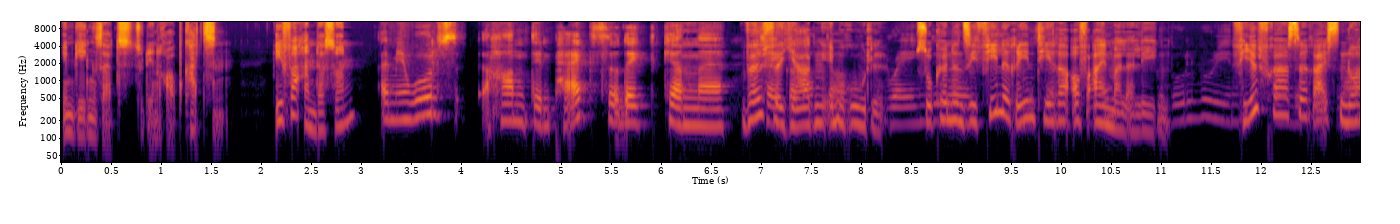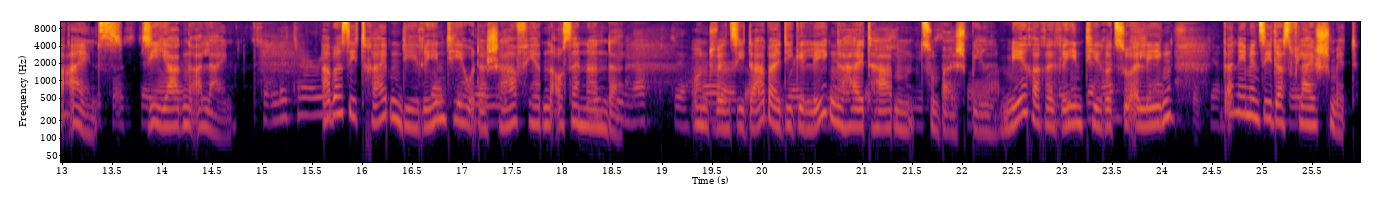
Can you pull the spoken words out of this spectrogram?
im Gegensatz zu den Raubkatzen. Eva Andersson Uh, Wölfe jagen im Rudel. So können sie viele Rentiere auf einmal erlegen. Vielfraße reißen nur eins. Sie jagen allein. Aber sie treiben die Rentier- oder Schafherden auseinander. Und wenn sie dabei die Gelegenheit haben, zum Beispiel mehrere Rentiere zu erlegen, dann nehmen sie das Fleisch mit.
